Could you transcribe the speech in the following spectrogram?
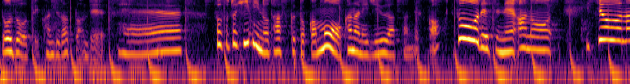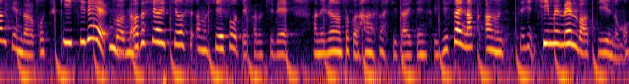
どうぞっていう感じだったんで。へーそうすると日々のタスクとかもかなり自由だったんですか？そうですね。あの一応なんて言うんだろう。こう月1で、こううん。うん私は一応あの CFO という形であのいろんなところで話させていただいてるんですけど実際なあのチチームメンバーっていうのも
